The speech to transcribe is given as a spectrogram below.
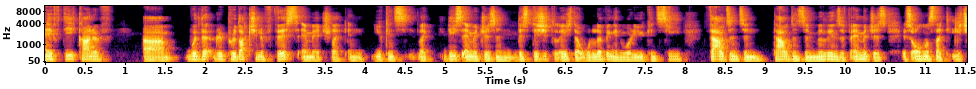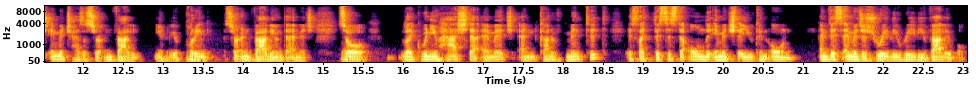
NFT kind of um, with the reproduction of this image, like in you can see like these images in this digital age that we're living in, where you can see thousands and thousands and millions of images. It's almost like each image has a certain value. You know, you're putting a certain value in the image. So, like when you hash that image and kind of mint it, it's like this is the only image that you can own, and this image is really, really valuable.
